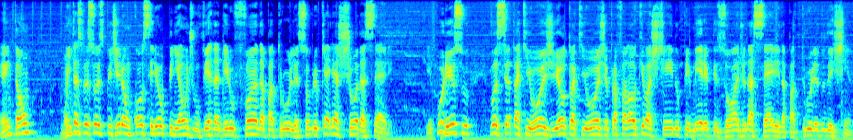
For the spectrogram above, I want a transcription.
Então, muitas pessoas pediram qual seria a opinião de um verdadeiro fã da Patrulha sobre o que ele achou da série. E por isso, você tá aqui hoje, eu tô aqui hoje para falar o que eu achei do primeiro episódio da série da Patrulha do Destino.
